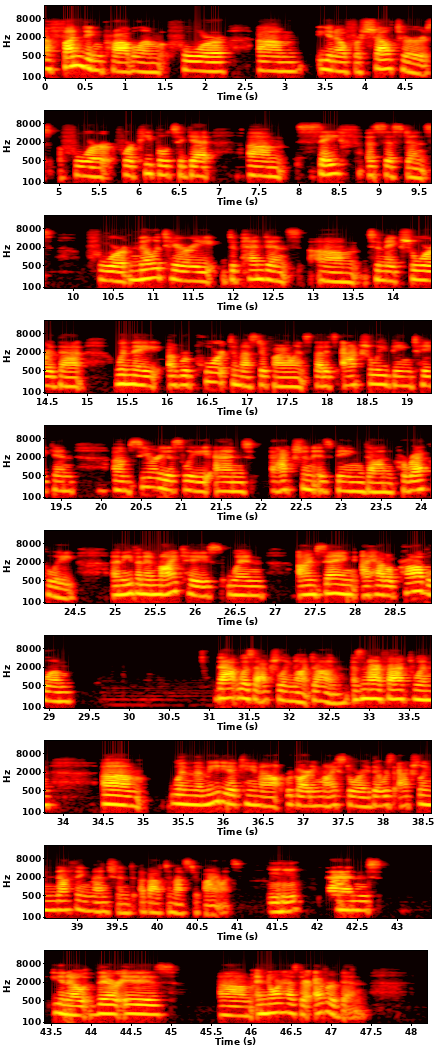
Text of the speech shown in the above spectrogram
a funding problem for um, you know for shelters for for people to get um, safe assistance for military dependents um, to make sure that when they uh, report domestic violence that it's actually being taken um, seriously and action is being done correctly. And even in my case when i'm saying i have a problem that was actually not done as a matter of fact when um, when the media came out regarding my story there was actually nothing mentioned about domestic violence mm-hmm. and you know there is um, and nor has there ever been.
